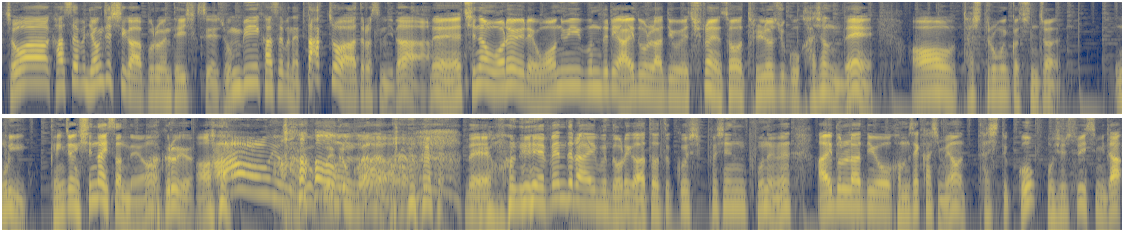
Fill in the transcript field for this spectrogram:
저와 갓세븐 영재 씨가 부른 데이식스의 좀비 갓세븐의 딱 좋아 들었습니다. 네, 지난 월요일에 원위 분들이 아이돌 라디오에 출연해서 들려주고 가셨는데 어 다시 들어보니까 진짜 우리 굉장히 신나 있었네요. 아 그러게요. 아. 이거, 왜 그런 거야? 네, 원위의 밴드 라이브 노래가 더 듣고 싶으신 분은 아이돌 라디오 검색하시면 다시 듣고 보실 수 있습니다.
